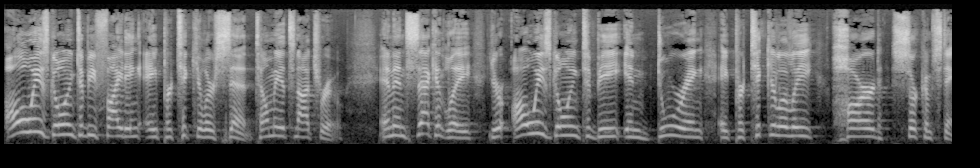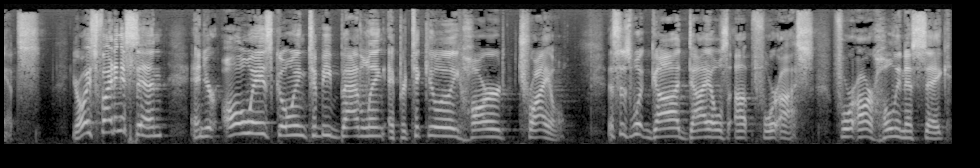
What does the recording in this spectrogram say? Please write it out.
always going to be fighting a particular sin. Tell me it's not true. And then, secondly, you're always going to be enduring a particularly hard circumstance. You're always fighting a sin, and you're always going to be battling a particularly hard trial. This is what God dials up for us, for our holiness' sake,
